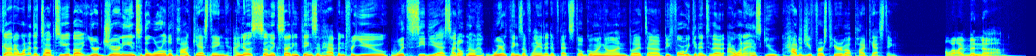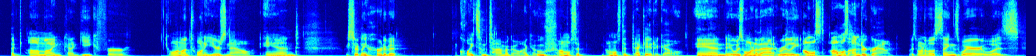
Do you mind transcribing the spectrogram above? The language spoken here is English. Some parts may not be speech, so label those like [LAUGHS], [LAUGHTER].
Scott, I wanted to talk to you about your journey into the world of podcasting. I know some exciting things have happened for you with CBS. I don't know where things have landed, if that's still going on. But uh, before we get into that, I want to ask you how did you first hear about podcasting? Well, I've been uh, an online kind of geek for going on 20 years now. And we certainly heard of it quite some time ago, like, oof, almost a almost a decade ago and it was one of that really almost almost underground was one of those things where it was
